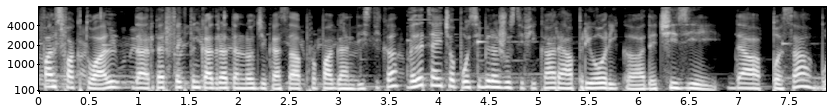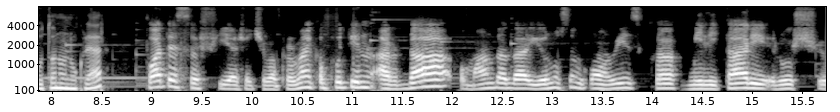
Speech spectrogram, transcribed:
Fals factual, dar perfect încadrat în logica sa propagandistică. Vedeți aici o posibilă justificare a priorică a deciziei de a păsa butonul nuclear? Poate să fie așa ceva. Problema e că Putin ar da comanda, dar eu nu sunt convins că militarii ruși uh,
